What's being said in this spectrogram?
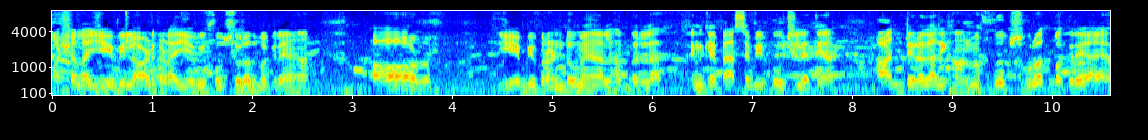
माशाल्लाह, ये भी लाड़ खड़ा ये भी खूबसूरत बकरे हैं। और ये भी ब्रंडो में है, अल्हम्दुलिल्लाह। इनके पैसे भी पूछ लेते हैं। आज डेरा गाजी खान में खूबसूरत बकरे आए हैं,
